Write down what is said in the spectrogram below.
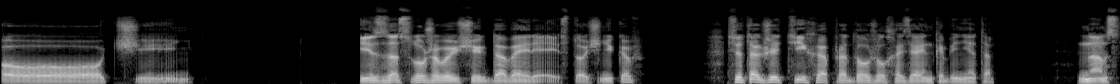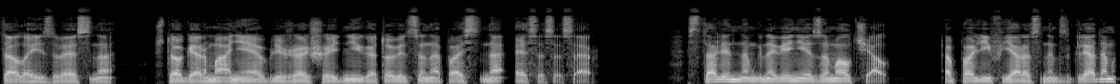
очень. Из заслуживающих доверия источников все так же тихо продолжил хозяин кабинета. Нам стало известно, что Германия в ближайшие дни готовится напасть на СССР. Сталин на мгновение замолчал, опалив яростным взглядом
